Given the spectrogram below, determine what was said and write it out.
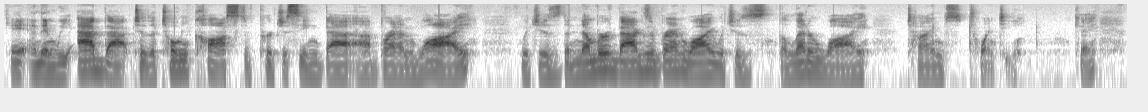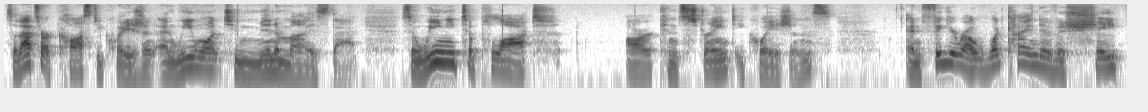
Okay, and then we add that to the total cost of purchasing uh, brand Y, which is the number of bags of brand Y, which is the letter Y, times 20. Okay, so that's our cost equation, and we want to minimize that. So we need to plot our constraint equations and figure out what kind of a shape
